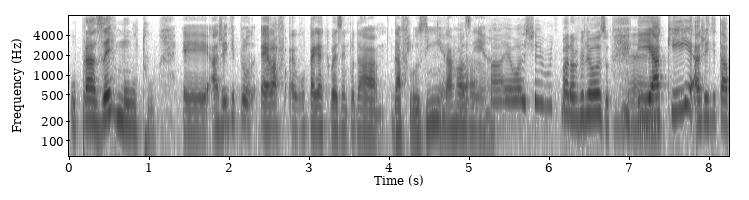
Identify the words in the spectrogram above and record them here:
o prazer mútuo. É, a gente. Ela, eu vou pegar aqui o exemplo da, da Florzinha. Da Rosinha. Ah, eu achei muito maravilhoso. É. E aqui a gente está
